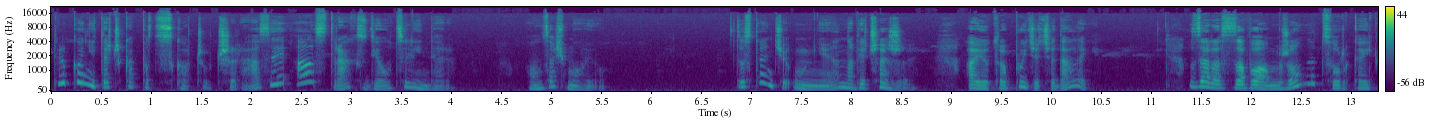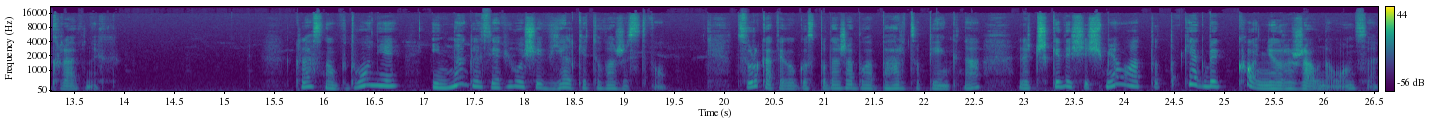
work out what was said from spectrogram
Tylko Niteczka podskoczył trzy razy, a strach zdjął cylinder. On zaś mówił. Zostańcie u mnie na wieczerzy, a jutro pójdziecie dalej. Zaraz zawołam żonę, córkę i krewnych. Klasnął w dłonie i nagle zjawiło się wielkie towarzystwo. Córka tego gospodarza była bardzo piękna, lecz kiedy się śmiała, to tak jakby koń rżał na łące.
